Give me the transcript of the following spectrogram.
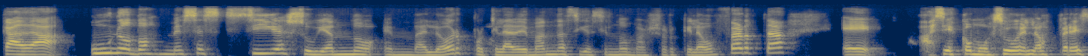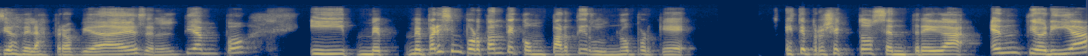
cada uno o dos meses sigue subiendo en valor porque la demanda sigue siendo mayor que la oferta. Eh, así es como suben los precios de las propiedades en el tiempo. Y me, me parece importante compartirlo, ¿no? Porque este proyecto se entrega en teoría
